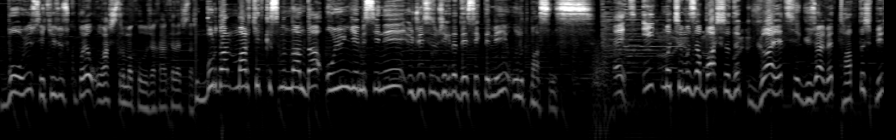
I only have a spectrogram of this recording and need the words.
bu oyu 800 kupaya ulaştırmak olacak arkadaşlar. Buradan market kısmından da oyun gemisini ücretsiz bir şekilde desteklemeyi unutmazsınız. Evet ilk maçımıza başladık. Gayet güzel ve tatlış bir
